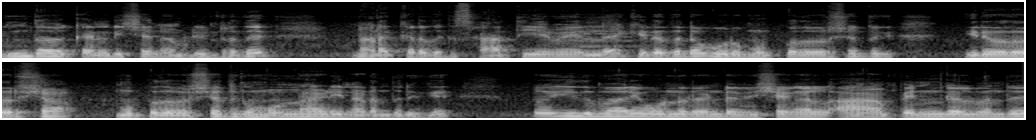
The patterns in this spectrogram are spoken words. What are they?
இந்த கண்டிஷன் அப்படின்றது நடக்கிறதுக்கு சாத்தியமே இல்லை. கிட்டத்தட்ட ஒரு முப்பது வருஷத்துக்கு இருபது வருஷம் முப்பது வருஷத்துக்கு முன்னாடி நடந்திருக்கு. ஸோ இது மாதிரி ஒன்று ரெண்டு விஷயங்கள் பெண்கள் வந்து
